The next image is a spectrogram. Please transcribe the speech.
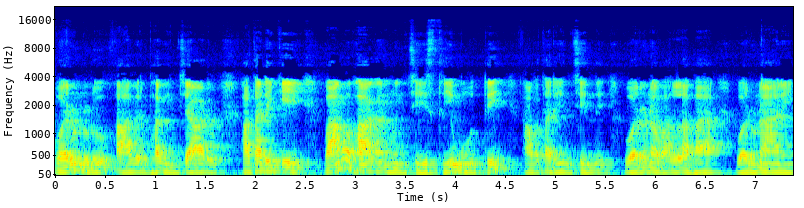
వరుణుడు ఆవిర్భవించాడు. అతడికి వామభాగం నుంచి స్త్రీమూర్తి అవతరించింది. వరుణ వల్లభ వరుణాని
